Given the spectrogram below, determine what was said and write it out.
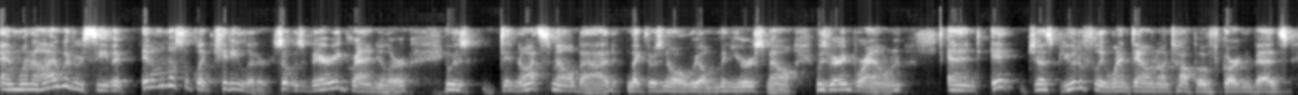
And when I would receive it, it almost looked like kitty litter. So it was very granular. It was did not smell bad, like there's no real manure smell. It was very brown. And it just beautifully went down on top of garden beds.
